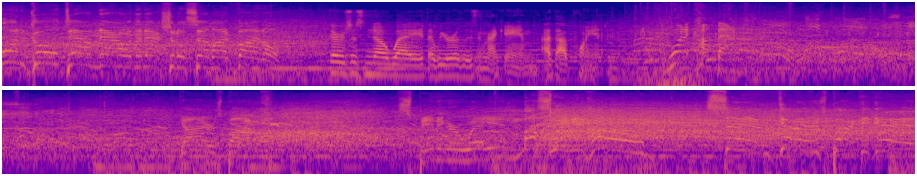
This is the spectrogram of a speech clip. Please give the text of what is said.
one goal down now in the national semifinal. There was just no way that we were losing that game at that point. What a comeback. Geiersbach spinning her way in, muscling it home. Sam Geiersbach again.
